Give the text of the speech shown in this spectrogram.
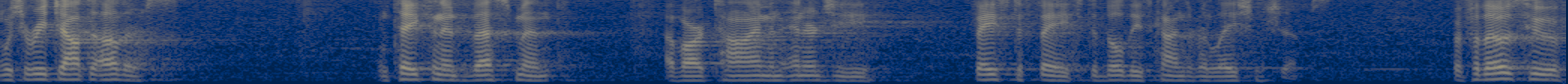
We should reach out to others. It takes an investment of our time and energy face to face to build these kinds of relationships. But for those who have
